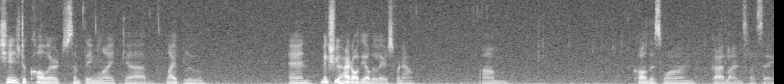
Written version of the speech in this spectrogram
Change the color to something like uh, light blue. And make sure you hide all the other layers for now. Um, call this one guidelines let's say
